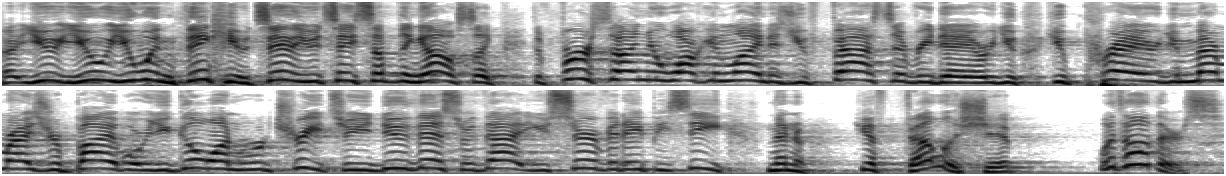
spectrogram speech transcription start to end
You, you, you wouldn't think he would say that. You'd say something else. Like the first sign you're walking in line is you fast every day, or you, you pray, or you memorize your Bible, or you go on retreats, or you do this or that, you serve at APC. No, no, you have fellowship with others.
